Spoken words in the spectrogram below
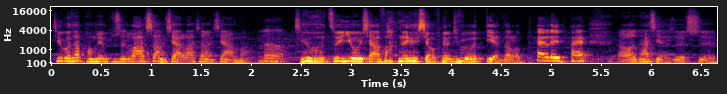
结果他旁边不是拉上下拉上下嘛，嗯，结果最右下方那个小朋友就被我点到了，拍了一拍，然后他显示的是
